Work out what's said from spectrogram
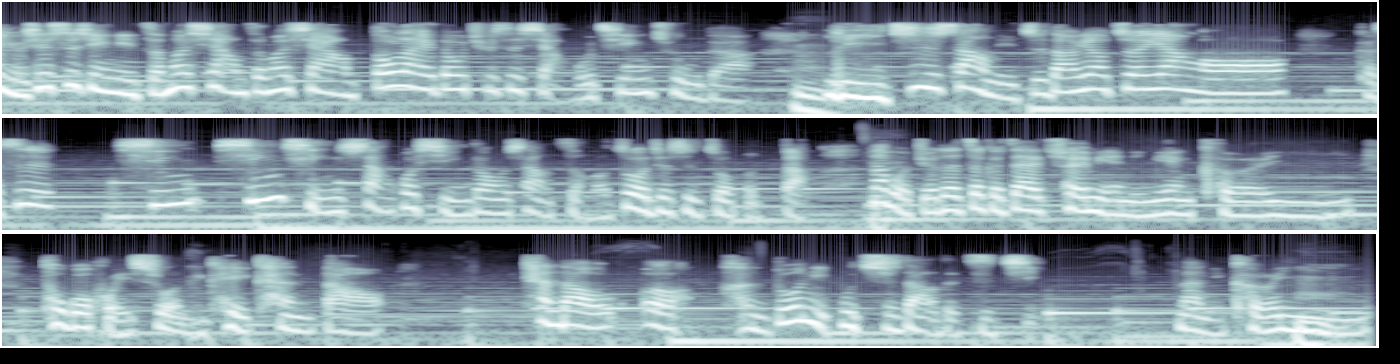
那有些事情你怎么想怎么想，兜来兜去是想不清楚的。嗯、理智上你知道要这样哦，可是心心情上或行动上怎么做就是做不到。那我觉得这个在催眠里面可以透过回溯，你可以看到看到呃很多你不知道的自己，那你可以。嗯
